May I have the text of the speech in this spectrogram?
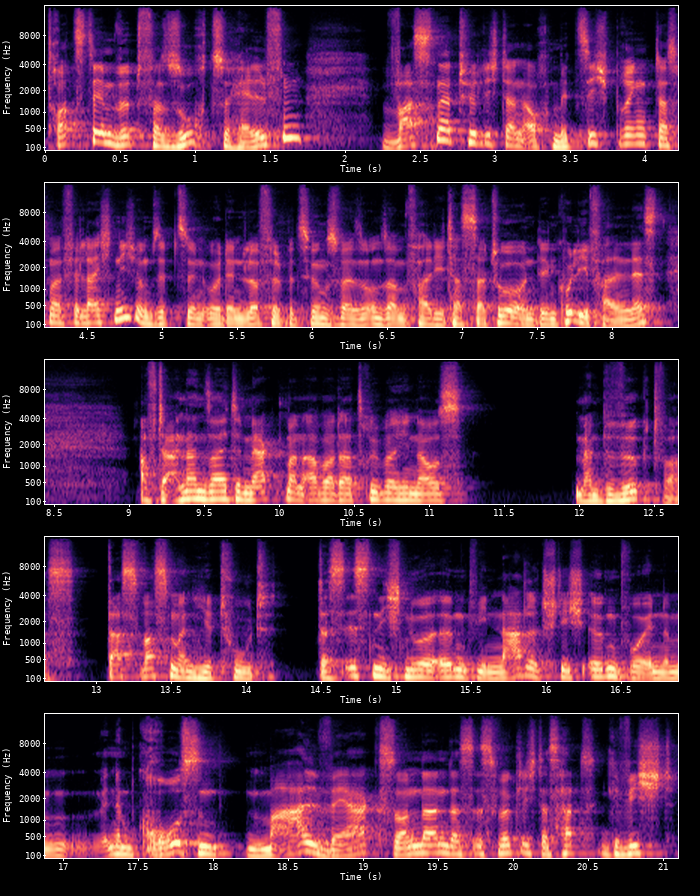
Trotzdem wird versucht zu helfen. Was natürlich dann auch mit sich bringt, dass man vielleicht nicht um 17 Uhr den Löffel beziehungsweise in unserem Fall die Tastatur und den Kuli fallen lässt. Auf der anderen Seite merkt man aber darüber hinaus, man bewirkt was. Das, was man hier tut, das ist nicht nur irgendwie ein Nadelstich irgendwo in einem, in einem großen Malwerk, sondern das ist wirklich, das hat Gewicht.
